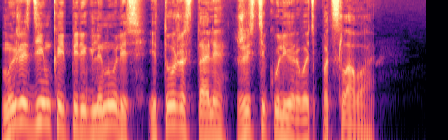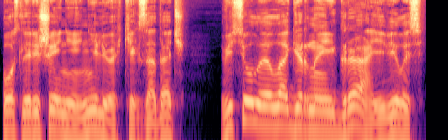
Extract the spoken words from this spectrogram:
Мы же с Димкой переглянулись и тоже стали жестикулировать под слова. После решения нелегких задач веселая лагерная игра явилась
